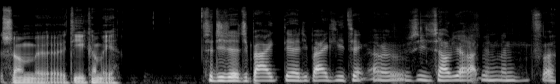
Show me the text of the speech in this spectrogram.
som øh, de ikke har med. Så de der, de bare ikke, det har de bare ikke lige tænkt at sige Saudi-Arabien, men for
